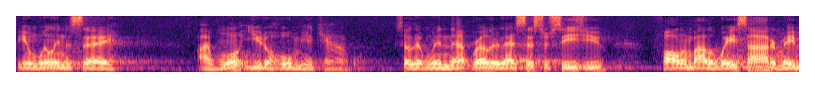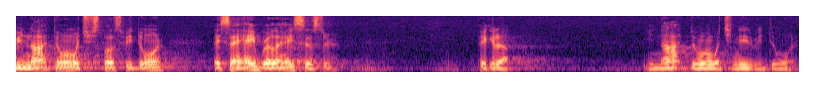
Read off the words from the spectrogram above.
being willing to say, I want you to hold me accountable. So that when that brother or that sister sees you falling by the wayside or maybe not doing what you're supposed to be doing, they say, Hey, brother, hey, sister, pick it up. You're not doing what you need to be doing.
